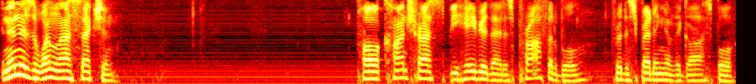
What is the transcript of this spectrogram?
And then there's a one last section. Paul contrasts behavior that is profitable for the spreading of the gospel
